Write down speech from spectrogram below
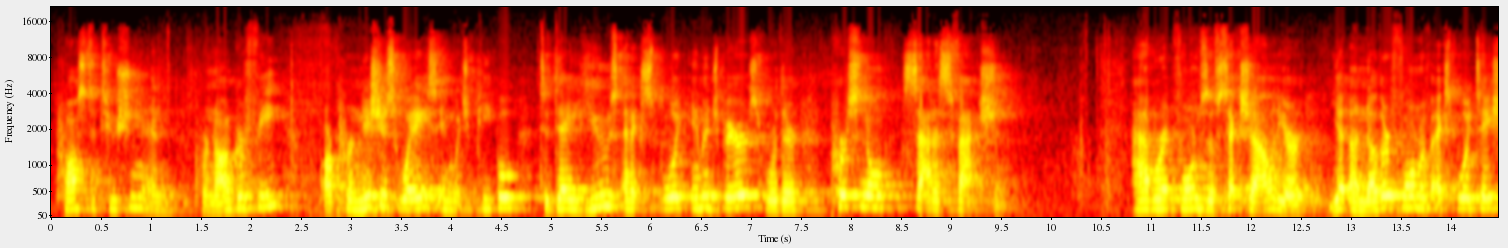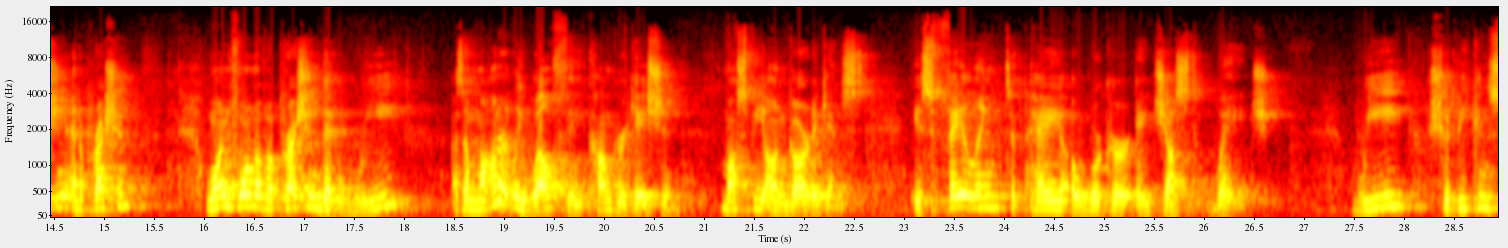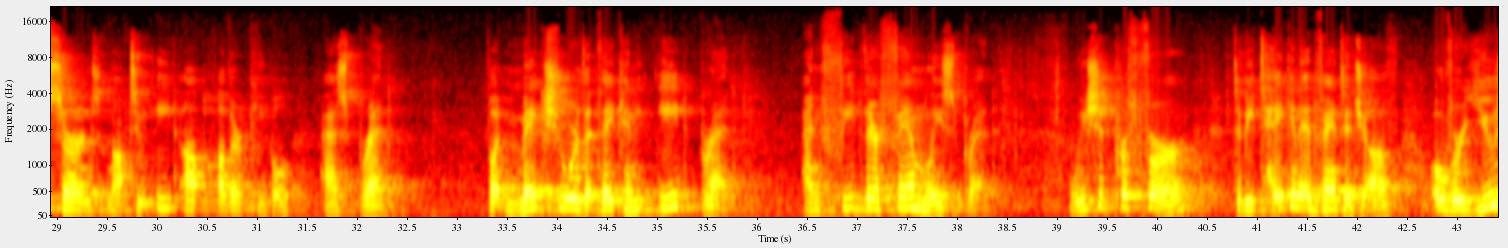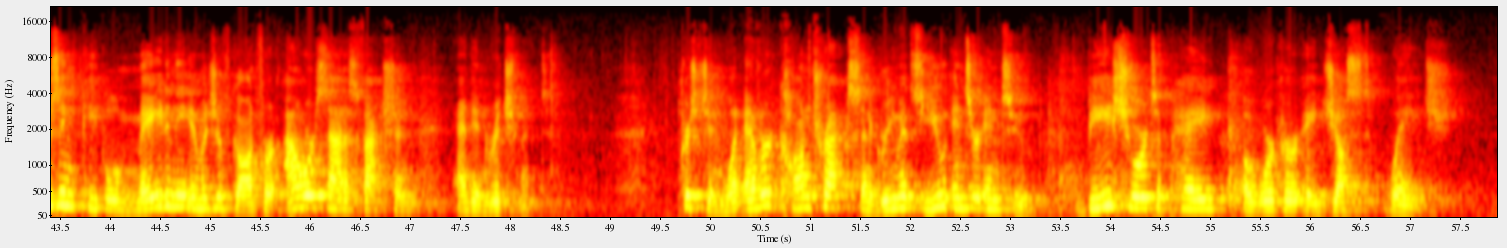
Prostitution and pornography are pernicious ways in which people today use and exploit image bearers for their personal satisfaction. Aberrant forms of sexuality are yet another form of exploitation and oppression. One form of oppression that we, as a moderately wealthy congregation, must be on guard against is failing to pay a worker a just wage. We should be concerned not to eat up other people as bread, but make sure that they can eat bread and feed their families bread. We should prefer to be taken advantage of over using people made in the image of God for our satisfaction and enrichment. Christian, whatever contracts and agreements you enter into, be sure to pay a worker a just wage.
